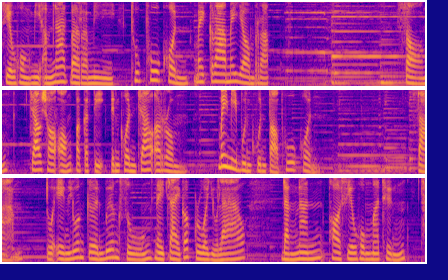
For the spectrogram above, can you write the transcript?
เซียวหงมีอำนาจบารมีทุกผู้คนไม่กล้าไม่ยอมรับ 2. เจ้าชออองปกติเป็นคนเจ้าอารมณ์ ไม่มีบุญคุณต่อผู้คน 3. ตัวเองล่วงเกินเบื้องสูงในใจก็กลัวอยู่แล้ว ดังนั้นพอเซียวหงมาถึง ท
